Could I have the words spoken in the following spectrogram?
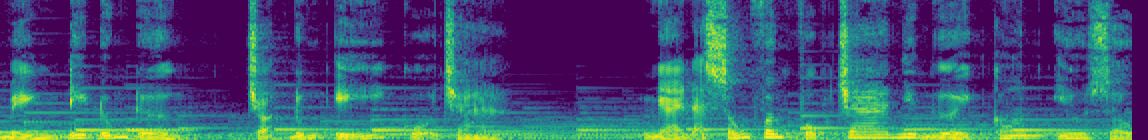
mình đi đúng đường, chọn đúng ý của cha. Ngài đã sống vâng phục cha như người con yêu dấu.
